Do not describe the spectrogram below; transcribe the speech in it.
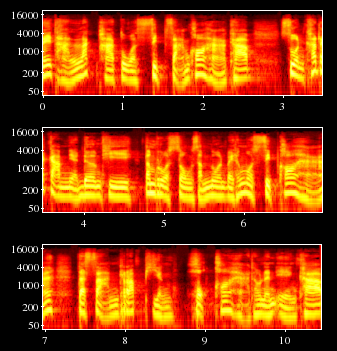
ในฐานลักพาตัว 13 ข้อหาครับ ส่วนฆาตกรรมเนี่ยเดิมทีตำรวจส่งสำนวนไปทั้งหมด 10 ข้อหา แต่ศาลรับเพียง 6 ข้อหาเท่านั้นเองครับ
